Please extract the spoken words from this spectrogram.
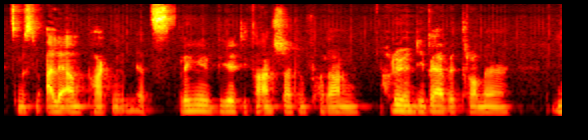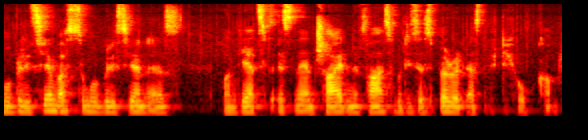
Jetzt müssen alle anpacken. Jetzt bringen wir die Veranstaltung voran, rühren die Werbetrommel, mobilisieren, was zu mobilisieren ist. Und jetzt ist eine entscheidende Phase, wo dieser Spirit erst richtig hochkommt.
